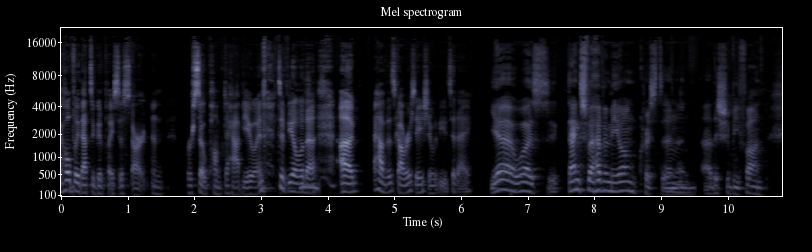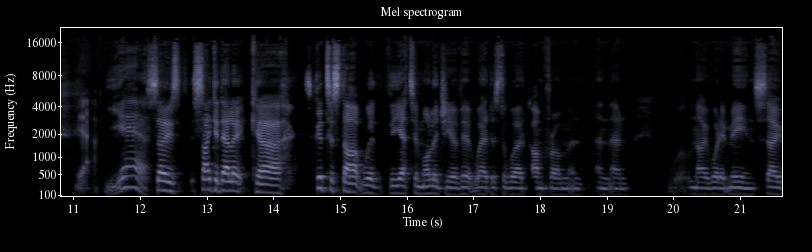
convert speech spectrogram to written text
hopefully that's a good place to start and we're so pumped to have you and to be able to mm-hmm. uh, have this conversation with you today yeah, it was. Thanks for having me on, Kristen, mm. and uh, this should be fun. Yeah. Yeah. So psychedelic. Uh, it's good to start with the etymology of it. Where does the word come from, and and then we'll know what it means. So,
